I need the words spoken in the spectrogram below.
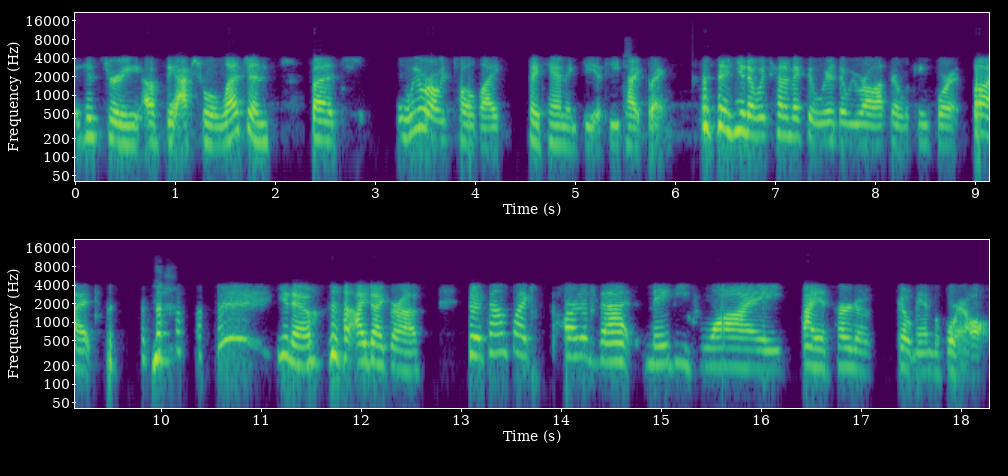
history of the actual legend, but we were always told like satanic deity type thing. you know, which kind of makes it weird that we were all out there looking for it. But you know, I digress. So it sounds like part of that may be why I had heard of goat man before at all.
